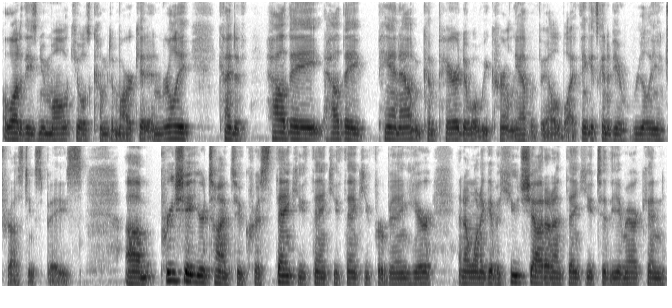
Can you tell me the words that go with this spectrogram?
a lot of these new molecules come to market and really kind of how they how they pan out and compare to what we currently have available. I think it's going to be a really interesting space. Um, appreciate your time too, Chris. Thank you, thank you, thank you for being here. And I want to give a huge shout out and thank you to the American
